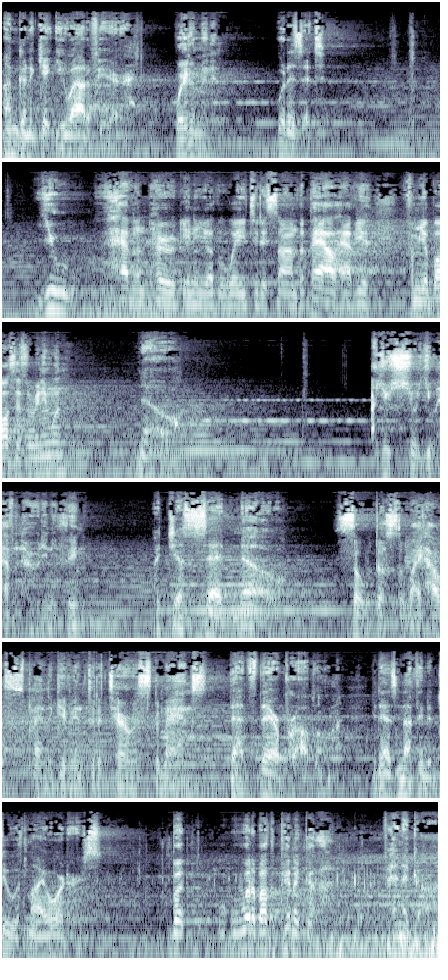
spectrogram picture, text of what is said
I'm gonna get you out of here. Wait a minute. What is it? You haven't heard any other way to disarm the PAL, have you? From your bosses or anyone? No. Are you sure you haven't heard anything? I just said no. So does the White House plan to give in to the terrorists' demands? That's their problem. It has nothing to do with my orders. But what about the Pentagon? Pentagon?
